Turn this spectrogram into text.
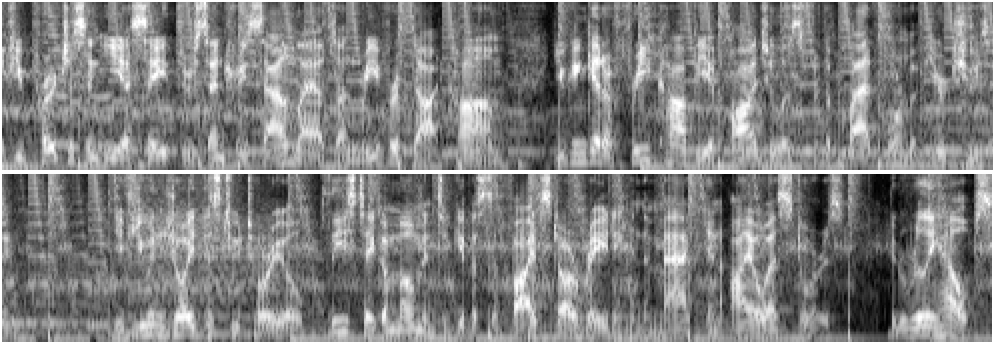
If you purchase an ES8 through Century Sound Labs on Reverb.com, you can get a free copy of Audulus for the platform of your choosing. If you enjoyed this tutorial, please take a moment to give us a 5-star rating in the Mac and iOS stores. It really helps.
